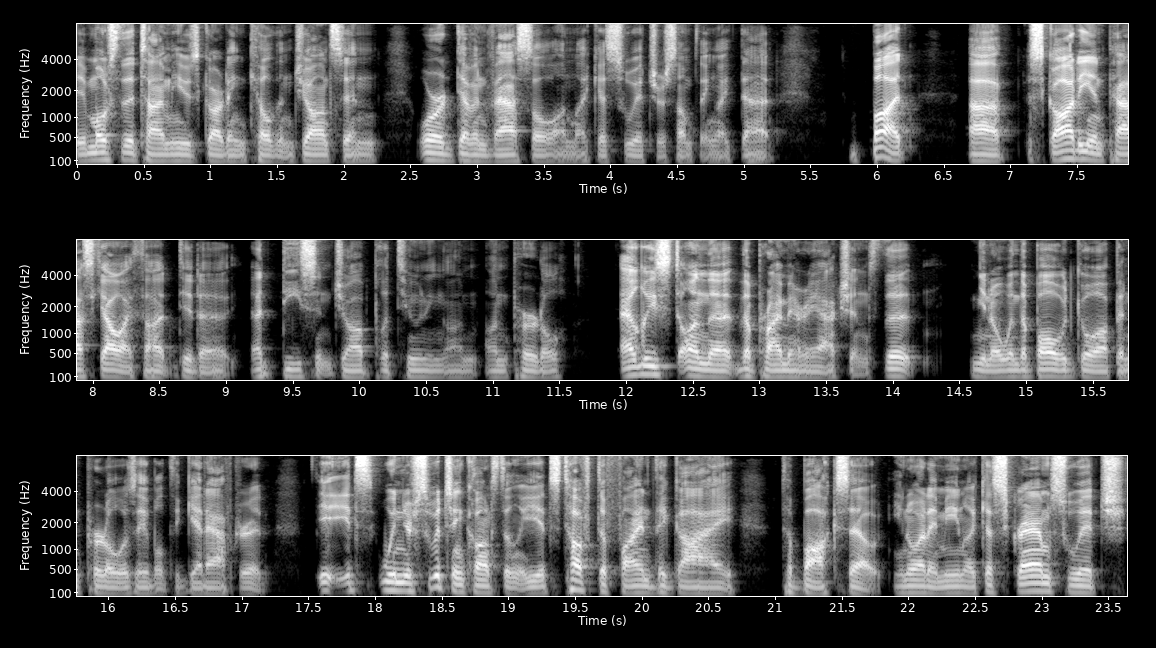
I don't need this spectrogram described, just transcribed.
Most of the time he was guarding Keldon Johnson or Devin Vassell on like a switch or something like that. But uh, Scotty and Pascal, I thought, did a, a decent job platooning on on Poeltl, at least on the the primary actions. The you know when the ball would go up and Poeltl was able to get after it. it. It's when you're switching constantly, it's tough to find the guy to box out. You know what I mean? Like a scram switch.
